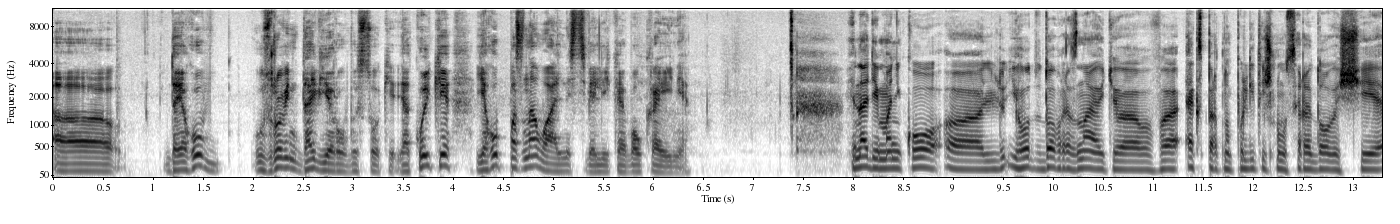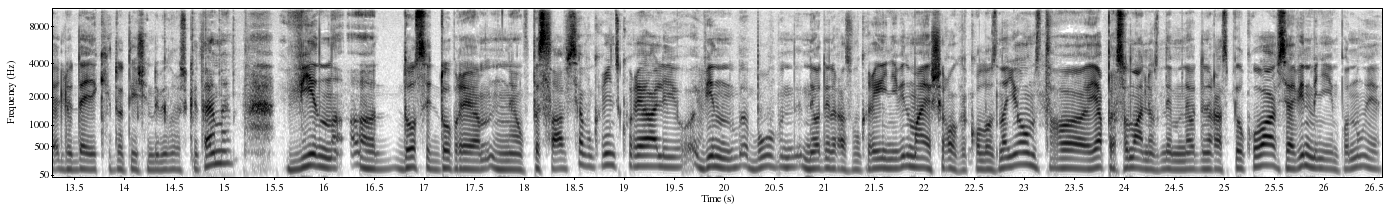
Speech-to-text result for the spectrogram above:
да яго узровень даверу высокі наколькі яго пазнавальнасць вялікая ва ўкраіне Геннадій Манько е, його добре знають е, в експертно-політичному середовищі людей, які дотичні до білоруської теми. Він е, досить добре вписався в українську реалію. Він був не один раз в Україні. Він має широке коло знайомств. Я персонально з ним не один раз спілкувався. Він мені імпонує.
